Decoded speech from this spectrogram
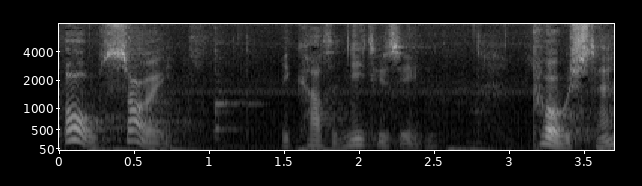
Oh, sorry. Ik had het niet gezien. Proost, hè?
